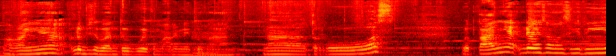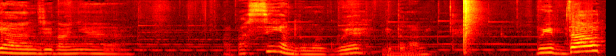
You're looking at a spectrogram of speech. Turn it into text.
Makanya lo bisa bantu gue kemarin itu kan. Nah terus gue tanya deh sama si Rian ceritanya apa sih yang di rumah gue gitu kan. Without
